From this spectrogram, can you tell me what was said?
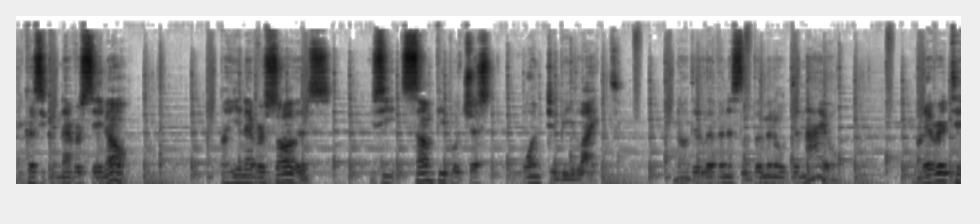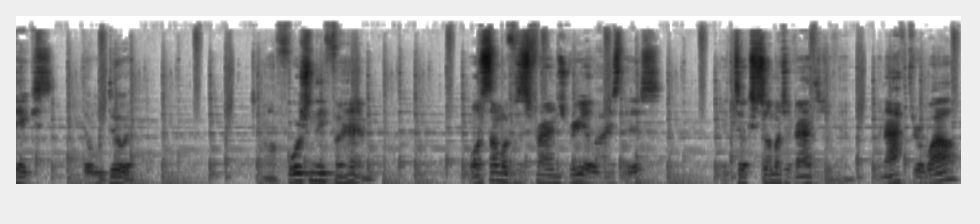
because he could never say no. But he never saw this. You see, some people just want to be liked. You know, they live in a subliminal denial. Whatever it takes, they will do it. Unfortunately for him, once some of his friends realized this, they took so much advantage of him. And after a while,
